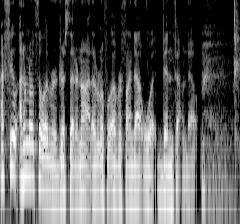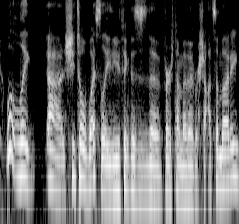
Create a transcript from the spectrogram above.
I feel. I don't know if they'll ever address that or not. I don't know if we'll ever find out what Ben found out. Well, like uh, she told Wesley, "Do you think this is the first time I've ever shot somebody?"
